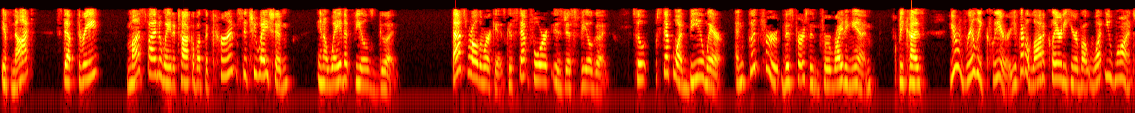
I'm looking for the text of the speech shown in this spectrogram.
If not, step three, must find a way to talk about the current situation in a way that feels good. That's where all the work is, because step four is just feel good. So step one, be aware. And good for this person for writing in because you're really clear. You've got a lot of clarity here about what you want.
